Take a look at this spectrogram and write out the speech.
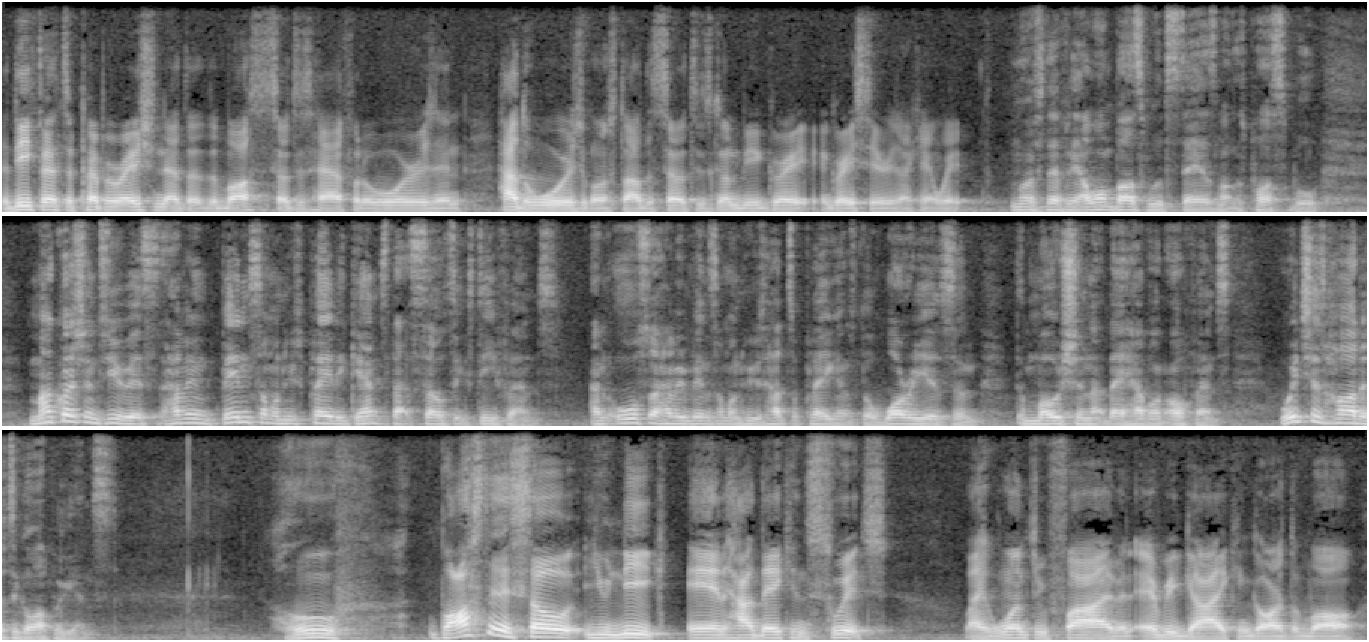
the defensive preparation that the, the Boston Celtics have for the Warriors and how the Warriors are going to stop the Celtics. It's going to be a great a great series. I can't wait. Most definitely. I want basketball to stay as long as possible. My question to you is having been someone who's played against that Celtics defense and also having been someone who's had to play against the Warriors and the motion that they have on offense, which is harder to go up against? Ooh, Boston is so unique in how they can switch like one through five, and every guy can guard the ball.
